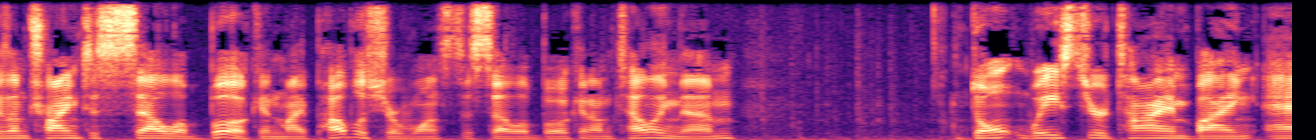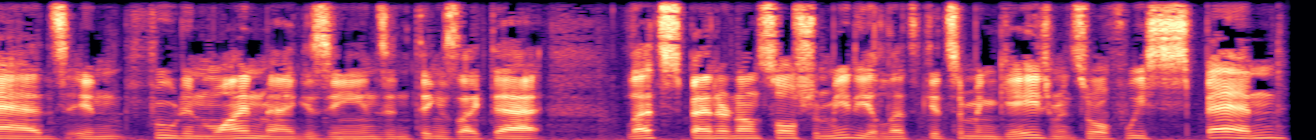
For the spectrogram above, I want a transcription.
because I'm trying to sell a book, and my publisher wants to sell a book, and I'm telling them. Don't waste your time buying ads in food and wine magazines and things like that Let's spend it on social media. Let's get some engagement. So if we spend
